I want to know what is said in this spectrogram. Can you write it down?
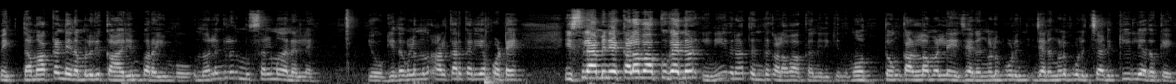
വ്യക്തമാക്കണ്ടേ നമ്മളൊരു കാര്യം പറയുമ്പോൾ ഒന്നും അല്ലെങ്കിൽ ഒരു മുസൽമാനല്ലേ? യോഗ്യതകളൊന്നും ആൾക്കാർക്ക് അറിയാൻ പോട്ടെ. ഇസ്ലാമിനെ കളവാക്കുക എന്നാൽ ഇനി ഇതിനകത്ത് എന്ത് കളവാക്കാനിരിക്കുന്നു? മൊത്തം കള്ളമല്ലേ? ജനങ്ങൾ പൊളി ജനങ്ങൾ പൊളിച്ചടുക്കിയില്ലേ അതൊക്കെ?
